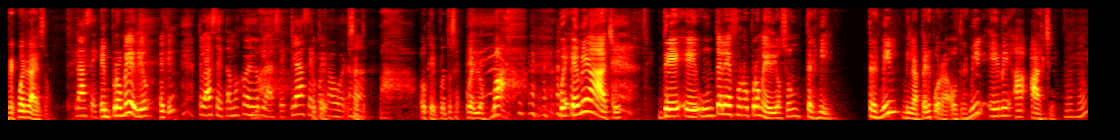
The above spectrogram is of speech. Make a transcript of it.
recuerda eso. Clase, En promedio, ¿es qué? clase, estamos cogiendo clase. Clase, Ok, por favor. Exacto. Ok, pues entonces, pues los más. Pues MAH de eh, un teléfono promedio son 3000. 3000 miliamperes por hora o 3000 MAH. Ujú.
